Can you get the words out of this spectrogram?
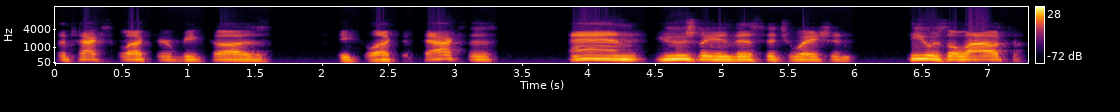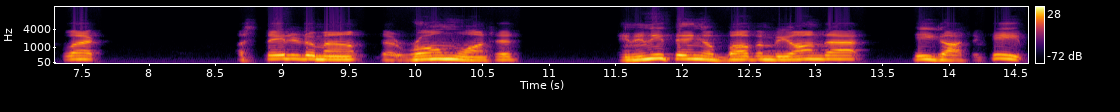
the tax collector because he collected taxes, and usually in this situation, he was allowed to collect a stated amount that Rome wanted, and anything above and beyond that, he got to keep.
